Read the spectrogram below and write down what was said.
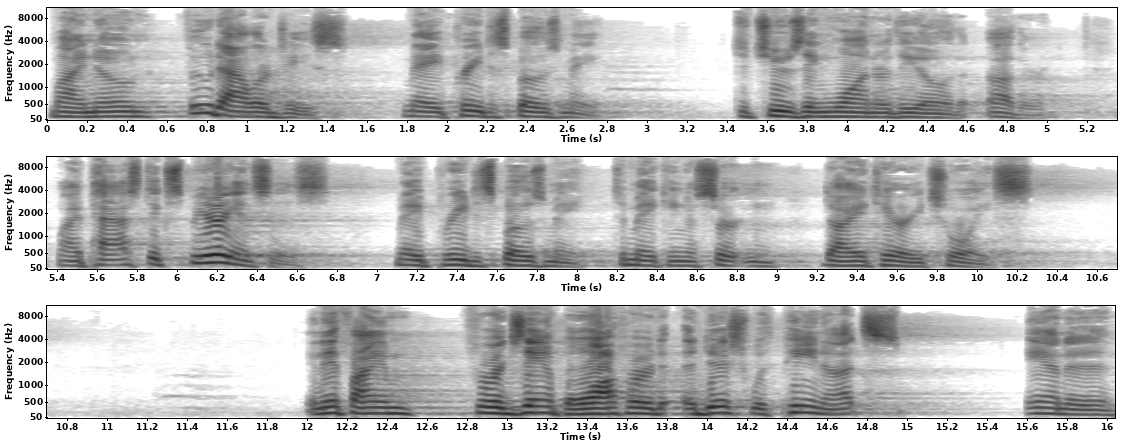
My known food allergies may predispose me to choosing one or the other. My past experiences may predispose me to making a certain dietary choice. And if I am, for example, offered a dish with peanuts and a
